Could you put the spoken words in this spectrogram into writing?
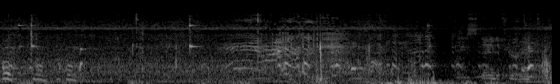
Please stand if you're able.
